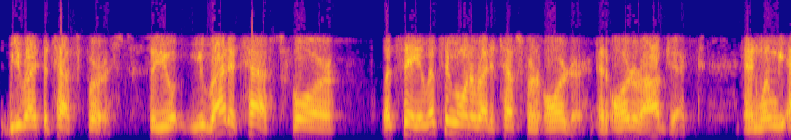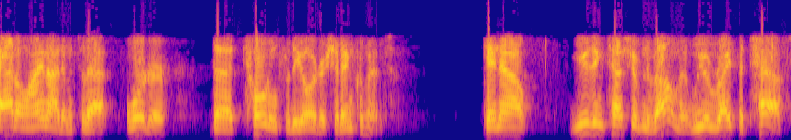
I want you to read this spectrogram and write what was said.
we write the test first. So you you write a test for let's say let's say we want to write a test for an order, an order object, and when we add a line item to that order, the total for the order should increment. Okay, now using test driven development, we would write the test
